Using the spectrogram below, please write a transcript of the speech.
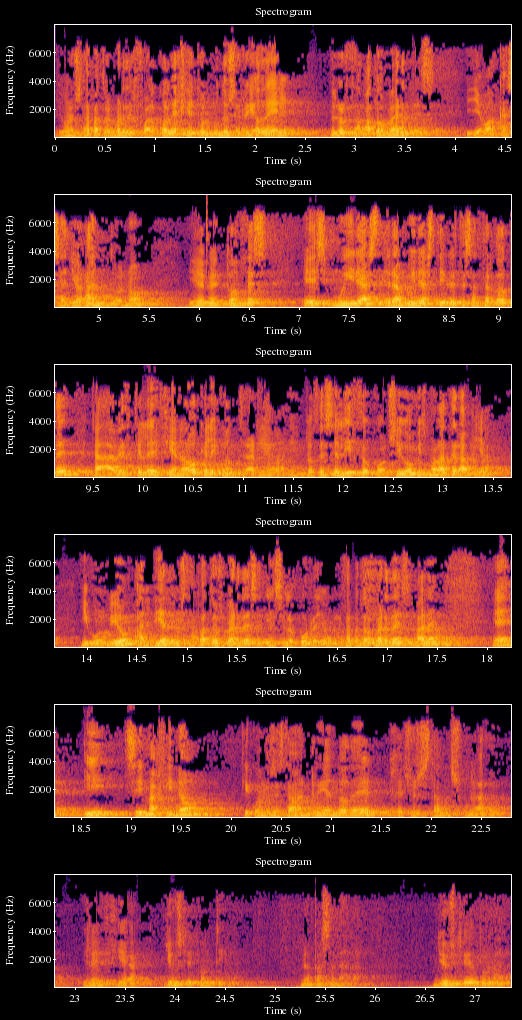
Y con los zapatos verdes fue al colegio y todo el mundo se rió de él, de los zapatos verdes. Y llegó a casa llorando, ¿no? Y desde entonces es muy, era muy irascible este sacerdote cada vez que le decían algo que le contrariaba. Y entonces él hizo consigo mismo la terapia. Y volvió al día de los zapatos verdes, a quien se le ocurre llevar unos zapatos verdes, ¿vale? ¿Eh? Y se imaginó que cuando se estaban riendo de él, Jesús estaba a su lado y le decía, yo estoy contigo, no pasa nada, yo estoy a tu lado,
